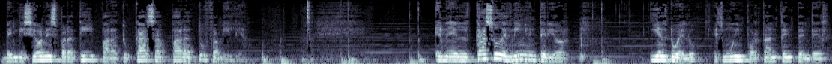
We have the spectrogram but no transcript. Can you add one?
bendiciones para ti, para tu casa, para tu familia. En el caso del niño interior y el duelo, es muy importante entender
